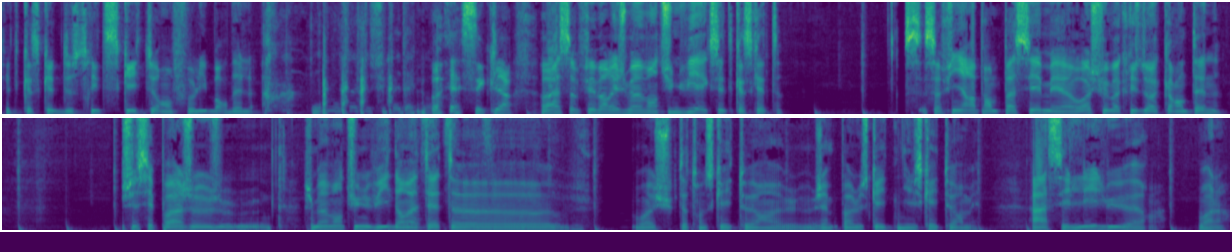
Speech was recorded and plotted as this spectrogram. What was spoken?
Cette casquette de street skater en folie, bordel. Non, non, ça, je suis pas d'accord. Ouais, c'est clair. Ouais, ça me fait marrer. Je m'invente une vie avec cette casquette. Ça ça finira par me passer, mais euh, ouais, je fais ma crise de la quarantaine. Je sais pas, je, je, je m'invente une vie dans ma tête. euh, Ouais, je suis peut-être un skater. euh, J'aime pas le skate ni les skaters, mais. Ah, c'est les lueurs. Voilà.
